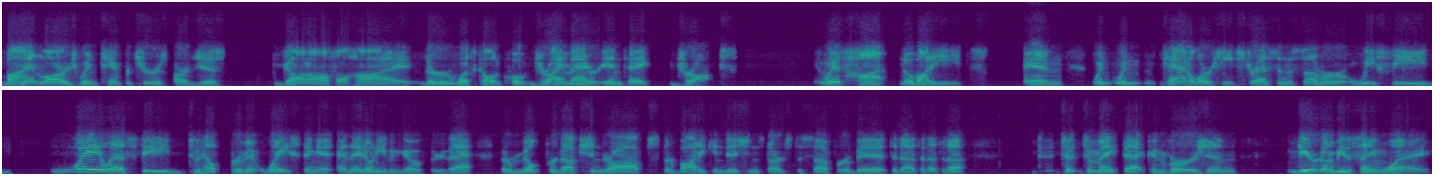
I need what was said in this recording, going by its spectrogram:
by and large, when temperatures are just god awful high, their what's called quote dry matter intake drops. When it's hot, nobody eats. And when when cattle are heat stressed in the summer, we feed way less feed to help prevent wasting it, and they don't even go through that. Their milk production drops, their body condition starts to suffer a bit. Da da da da da. To to make that conversion, deer are going to be the same way.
